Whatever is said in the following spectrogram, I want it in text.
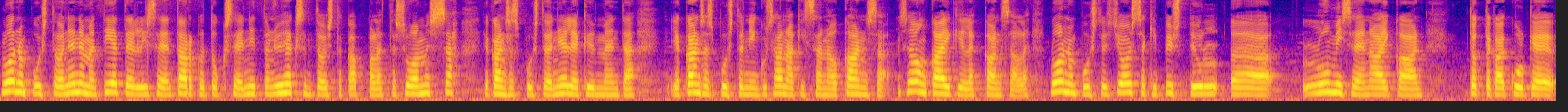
Luonnonpuisto on enemmän tieteelliseen tarkoitukseen. Niitä on 19 kappaletta Suomessa ja kansallispuistoja 40. Ja kansallispuisto, niin kuin sanakin sanoo, kansa, se on kaikille kansalle. Luonnonpuistoissa joissakin pystyy äh, lumiseen aikaan totta kai kulkee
